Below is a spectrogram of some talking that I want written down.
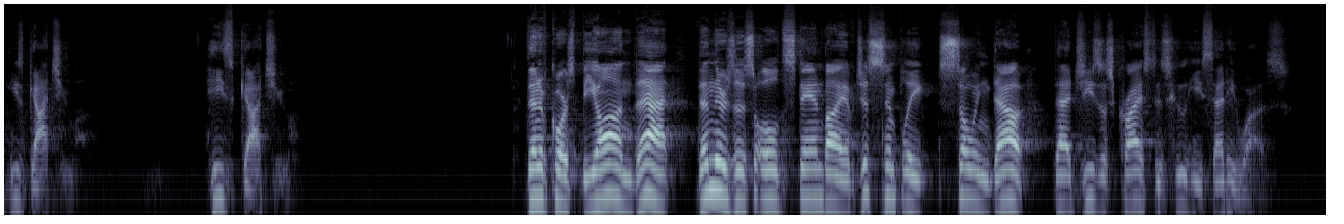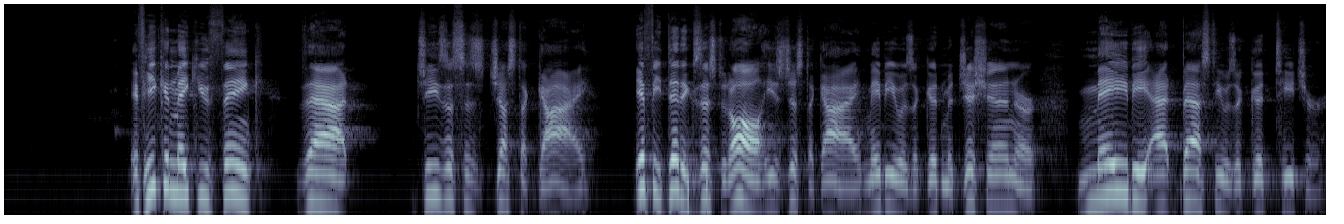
He's got you. He's got you. Then, of course, beyond that, then there's this old standby of just simply sowing doubt that Jesus Christ is who he said he was. If he can make you think that Jesus is just a guy, if he did exist at all, he's just a guy. Maybe he was a good magician, or maybe at best he was a good teacher.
